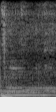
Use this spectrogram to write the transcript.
Yeah.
